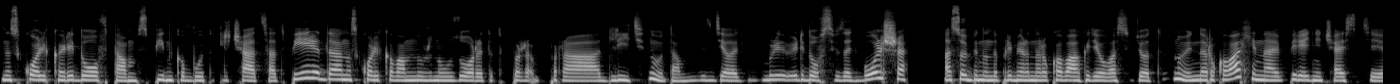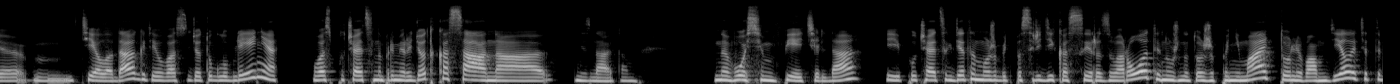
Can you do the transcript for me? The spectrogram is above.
насколько рядов там спинка будет отличаться от переда, насколько вам нужно узор этот продлить, ну, там, сделать, рядов связать больше. Особенно, например, на рукавах, где у вас идет, ну, и на рукавах, и на передней части тела, да, где у вас идет углубление. У вас, получается, например, идет коса на, не знаю, там, на 8 петель, да, и получается, где-то, может быть, посреди косы разворот, и нужно тоже понимать, то ли вам делать это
